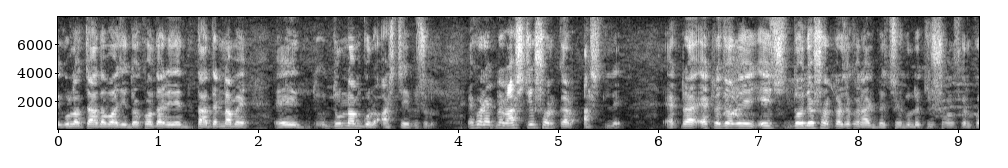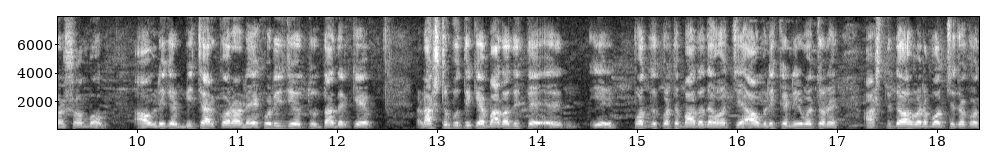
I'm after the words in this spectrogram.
এগুলো চাঁদাবাজি, দখলদারি তাদের নামে এই দুর্নামগুলো আসছে এই বিষয়গুলো। এখন একটা রাষ্ট্রীয় সরকার আসলে, একটা একটা এই দলীয় সরকার যখন আসবে, সেগুলো কি সংস্কার করা সম্ভব? আওয়ামী লীগের বিচার করার, এখনই যেহেতু তাদেরকে রাষ্ট্রপতিকে বাধা দিতে পদত্যাগ করতে বাধা দেওয়া হচ্ছে। আওয়ামী লীগকে নির্বাচনে আসতে দেওয়া হবে না বলছে যখন,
